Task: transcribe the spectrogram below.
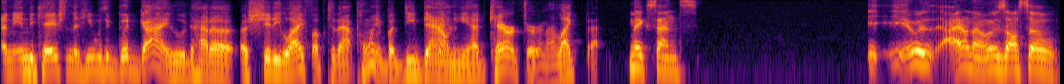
an indication that he was a good guy who'd had a, a shitty life up to that point, but deep down he had character and I liked that. Makes sense. It, it was, I don't know, it was also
